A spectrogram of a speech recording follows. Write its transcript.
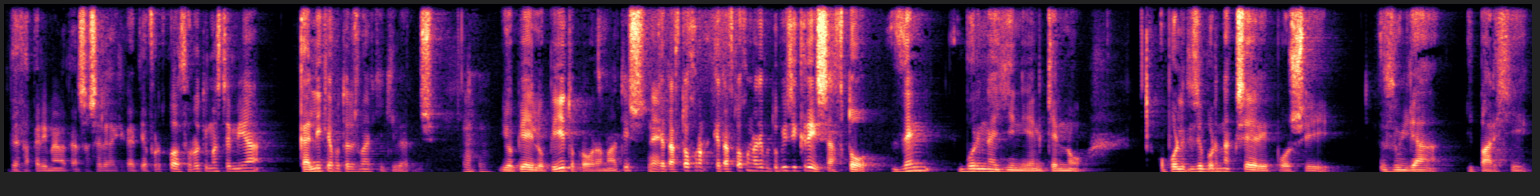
δεν θα περίμενα να σας έλεγα και κάτι διαφορετικό. Θεωρώ ότι είμαστε μια καλή και αποτελεσματική η οποία υλοποιεί το πρόγραμμά της ναι. και, ταυτόχρονα, και ταυτόχρονα αντιμετωπίζει κρίση. Αυτό δεν μπορεί να γίνει εν κενό. Ο πολίτης δεν μπορεί να ξέρει πόση δουλειά υπάρχει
